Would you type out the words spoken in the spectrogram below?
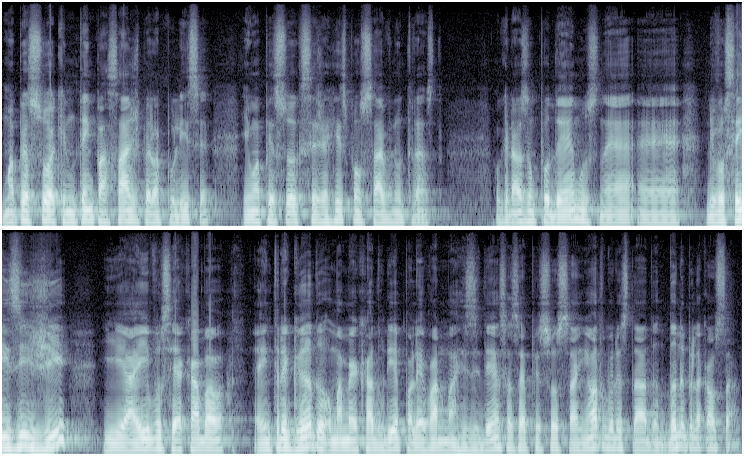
uma pessoa que não tem passagem pela polícia e uma pessoa que seja responsável no trânsito. O que nós não podemos, né, é de você exigir e aí você acaba é, entregando uma mercadoria para levar numa residência, essa pessoa sai em alta velocidade, andando pela calçada,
